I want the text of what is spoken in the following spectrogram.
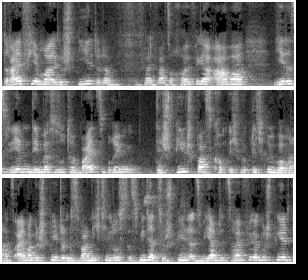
drei, vier Mal gespielt oder vielleicht war es auch häufiger, aber jedes Leben, dem wir es versucht haben beizubringen, der Spielspaß kommt nicht wirklich rüber. Man hat es einmal gespielt und es war nicht die Lust, es wieder zu spielen. Also wir haben es jetzt häufiger gespielt,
